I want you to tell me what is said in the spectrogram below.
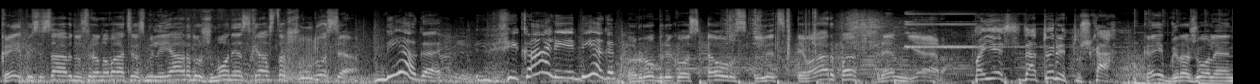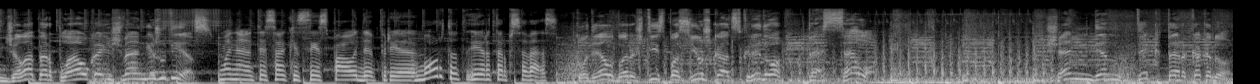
Kaip įsisavinus renovacijos milijardų žmonės kesta šūduose. Bėga. Фекалии бега. Rubrikos Eurs Litz į varpą premjera. Paėsti dar turit už ką. Kaip gražuolė Andžela per plauką išvengė žuties. Mane tiesiog jisai spaudė prie borto ir tarp savęs. Kodėl barštys pas Jušką atskrido be selo? Šiandien tik per kakadu.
